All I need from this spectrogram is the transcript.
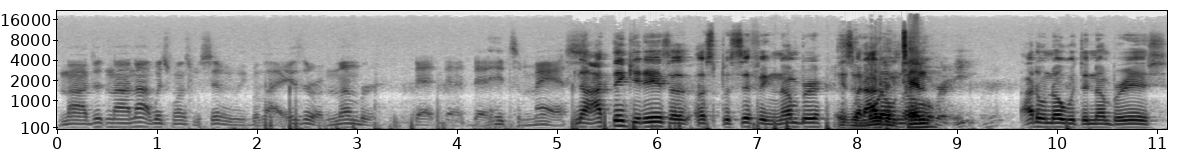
Nah, just, nah, not which one specifically, but like, is there a number that that, that hits a mass? No, I think it is a, a specific number. Is it but more I than don't I don't know what the number is.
